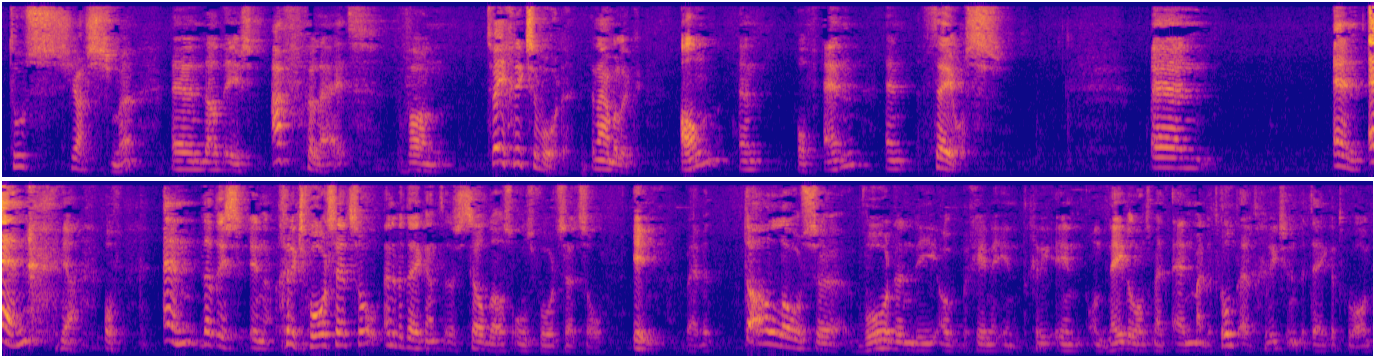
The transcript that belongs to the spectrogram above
enthousiasme. En dat is afgeleid van twee Griekse woorden. Namelijk an en, of en en theos. En en en, ja, of en dat is een Grieks voorzetsel. En dat betekent hetzelfde als ons voorzetsel in. We hebben talloze woorden die ook beginnen in het, in het Nederlands met en. Maar dat komt uit het Grieks en betekent gewoon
